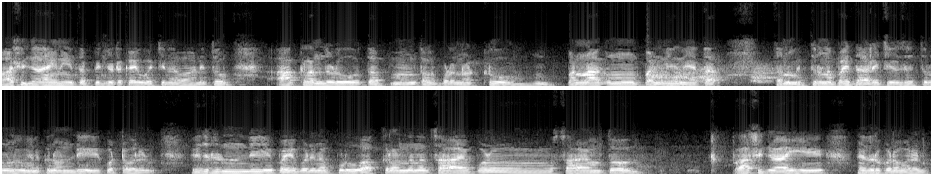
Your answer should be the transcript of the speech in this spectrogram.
పార్శ్వగ్రాహిని తప్పించుటకై వచ్చిన వానితో ఆక్రందుడు తప్ తలపడినట్లు పన్నాగము పన్ని నేత తన మిత్రునిపై దాడి చేసే శత్రువును వెనుక నుండి కొట్టవలను. ఎదుటి నుండి పైబడినప్పుడు ఆక్రందన సహాయపడ సహాయంతో పార్శ్వగ్రాహి ఎదుర్కొనవలను.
